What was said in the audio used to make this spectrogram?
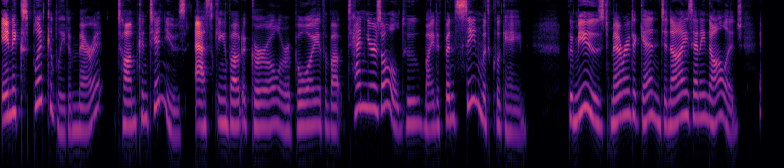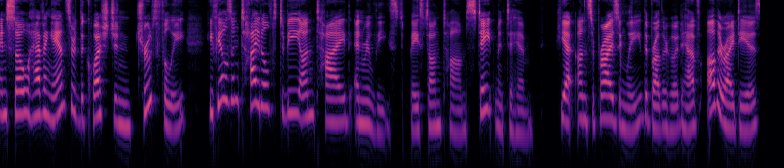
Inexplicably to Merrett, Tom continues, asking about a girl or a boy of about 10 years old who might have been seen with Clegane. Bemused, Merrett again denies any knowledge, and so, having answered the question truthfully, he feels entitled to be untied and released based on Tom's statement to him. Yet, unsurprisingly, the Brotherhood have other ideas,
